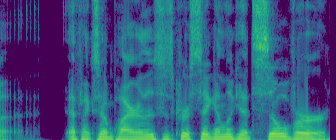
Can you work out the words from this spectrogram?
uh, FX Empire, this is Chris taking a look at silver.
